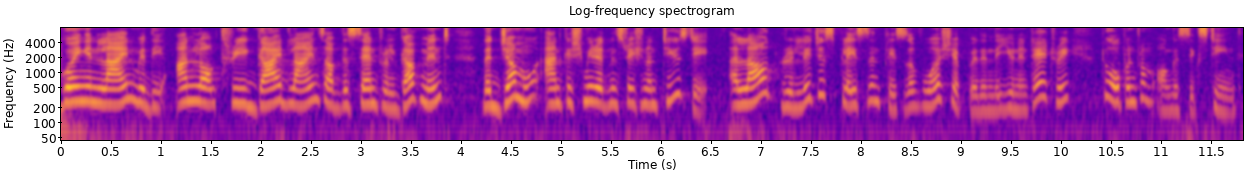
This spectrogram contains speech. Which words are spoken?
Going in line with the Unlock 3 guidelines of the central government, the Jammu and Kashmir administration on Tuesday allowed religious places and places of worship within the Union Territory to open from August 16th.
